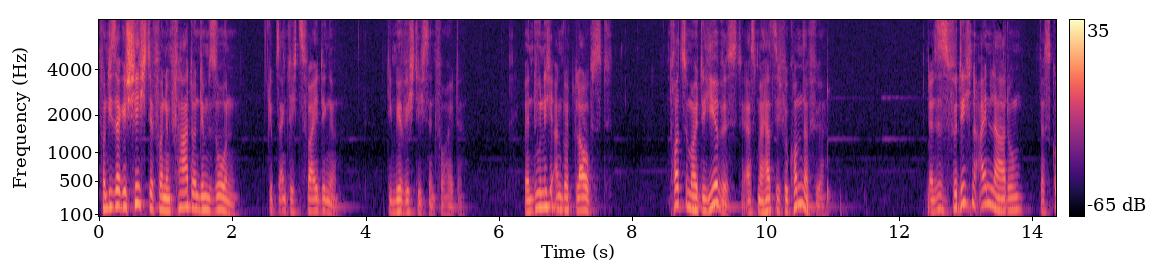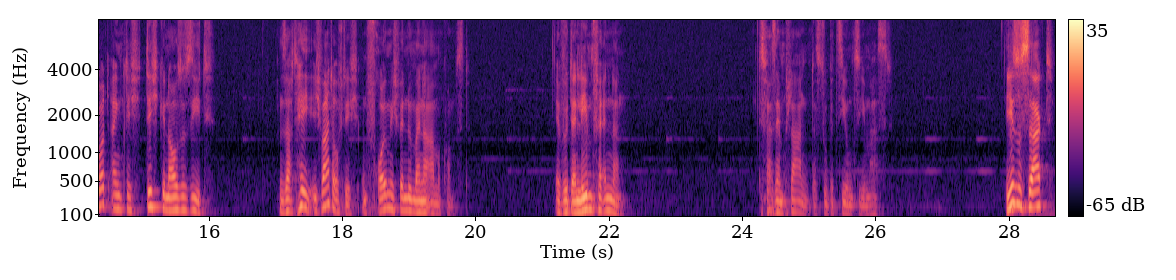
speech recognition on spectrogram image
Von dieser Geschichte von dem Vater und dem Sohn gibt es eigentlich zwei Dinge, die mir wichtig sind für heute. Wenn du nicht an Gott glaubst, trotzdem heute hier bist, erstmal herzlich willkommen dafür. Dann ist es für dich eine Einladung, dass Gott eigentlich dich genauso sieht und sagt, hey, ich warte auf dich und freue mich, wenn du in meine Arme kommst. Er wird dein Leben verändern. Das war sein Plan, dass du Beziehung zu ihm hast. Jesus sagt,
